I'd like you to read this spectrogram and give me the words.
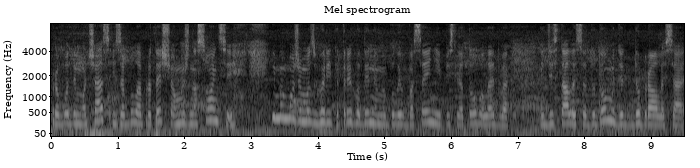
проводимо час і забула про те, що ми ж на сонці, і ми можемо згоріти. Три години ми були в басейні, і після того ледве дісталися додому, добралися.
